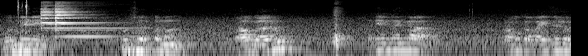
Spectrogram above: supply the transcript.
బొమ్మిడి పురుషోత్తమ రావు గారు అదేవిధంగా ప్రముఖ వైద్యులు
